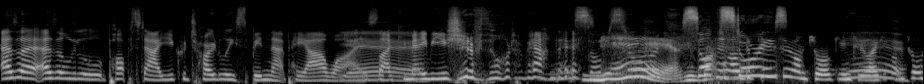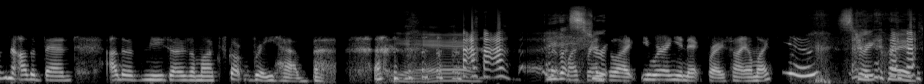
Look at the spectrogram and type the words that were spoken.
As a as a little pop star, you could totally spin that PR wise. Like maybe you should have thought about it. Sob yeah, stories. you're Sob. Well, stories. who I'm talking to. Like if I'm talking to other bands, other musos, I'm like, I've got rehab. Yeah. But You got my stre- friends are like, you're wearing your neck brace, aren't you? I'm like, yeah. street cred.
